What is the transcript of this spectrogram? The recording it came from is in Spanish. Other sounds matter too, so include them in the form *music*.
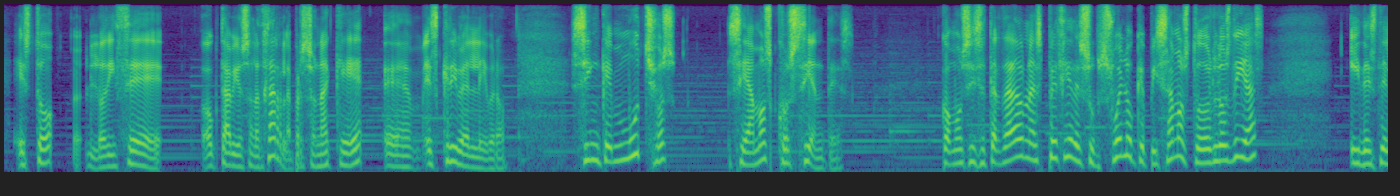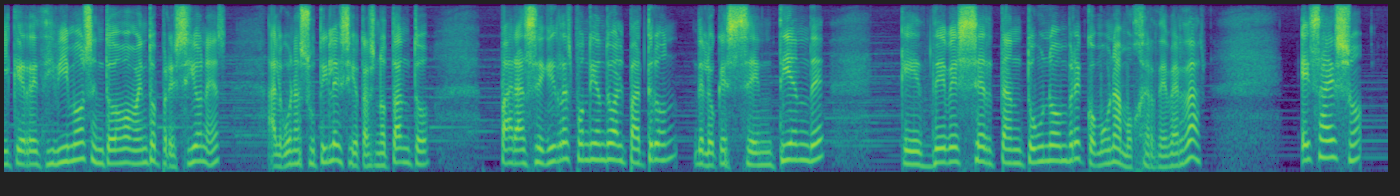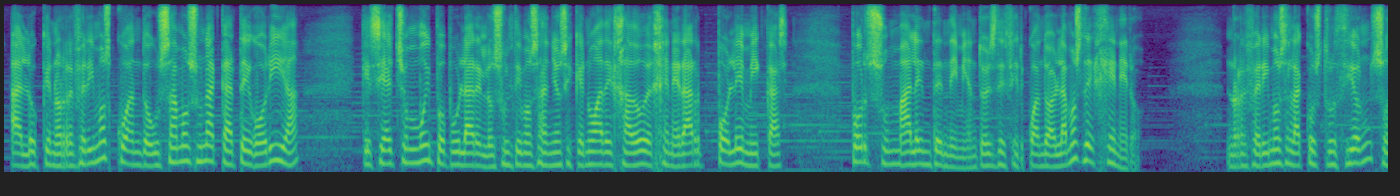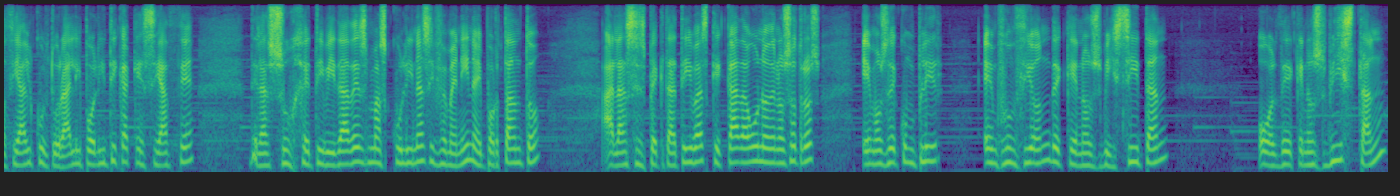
Esto lo dice Octavio Salazar, la persona que eh, escribe el libro, sin que muchos seamos conscientes, como si se tratara de una especie de subsuelo que pisamos todos los días y desde el que recibimos en todo momento presiones, algunas sutiles y otras no tanto, para seguir respondiendo al patrón de lo que se entiende que debe ser tanto un hombre como una mujer de verdad. Es a eso a lo que nos referimos cuando usamos una categoría que se ha hecho muy popular en los últimos años y que no ha dejado de generar polémicas por su mal entendimiento. Es decir, cuando hablamos de género, nos referimos a la construcción social, cultural y política que se hace de las subjetividades masculinas y femeninas y, por tanto, a las expectativas que cada uno de nosotros hemos de cumplir en función de que nos visitan o de que nos vistan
